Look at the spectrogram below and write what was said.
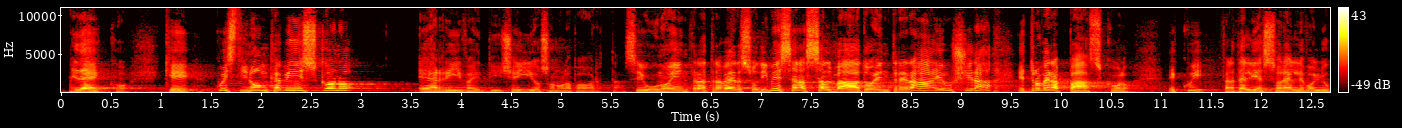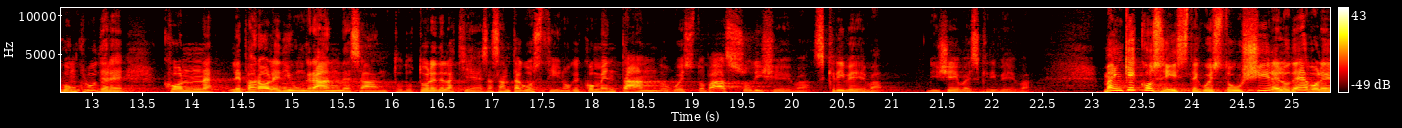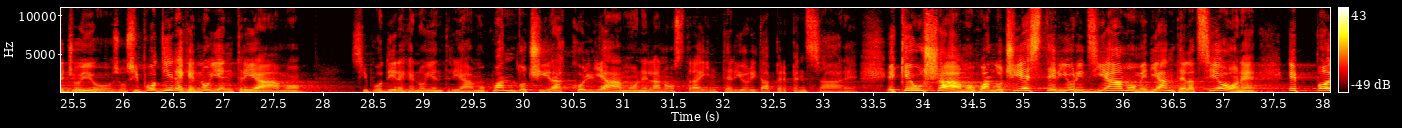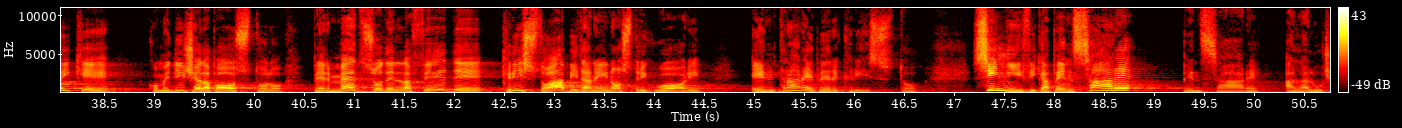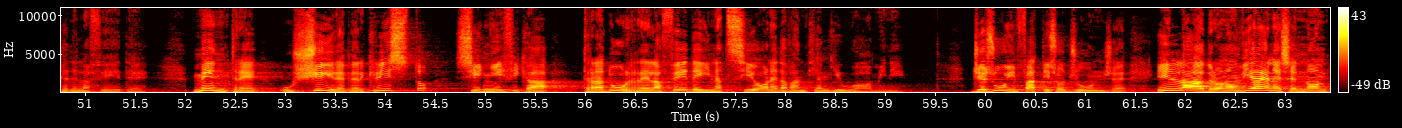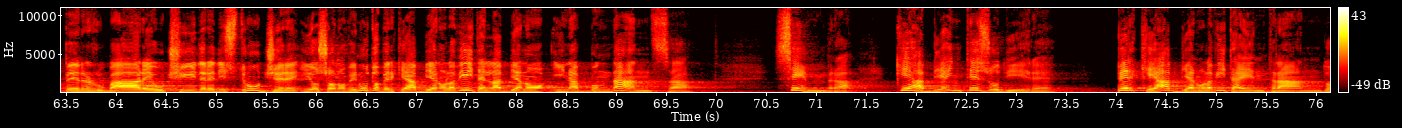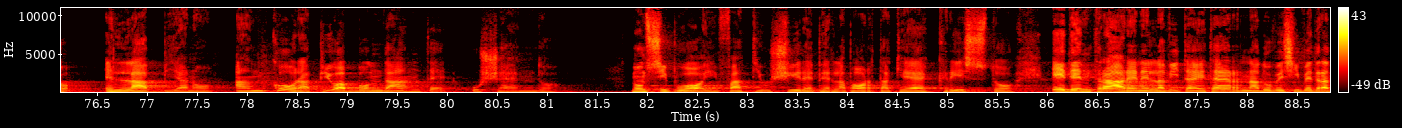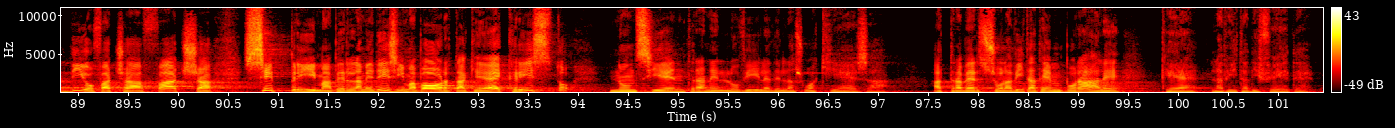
Ed ecco che questi non capiscono e arriva e dice io sono la porta, se uno entra attraverso di me sarà salvato, entrerà e uscirà e troverà pascolo. E qui, fratelli e sorelle, voglio concludere con le parole di un grande santo, dottore della Chiesa, Sant'Agostino, che commentando questo passo diceva, scriveva, diceva e scriveva. Ma in che consiste questo uscire lodevole e gioioso? Si può dire che noi entriamo si può dire che noi entriamo quando ci raccogliamo nella nostra interiorità per pensare e che usciamo quando ci esteriorizziamo mediante l'azione e poiché, come dice l'Apostolo, per mezzo della fede Cristo abita nei nostri cuori, entrare per Cristo significa pensare, pensare alla luce della fede, mentre uscire per Cristo significa tradurre la fede in azione davanti agli uomini. Gesù infatti soggiunge, il ladro non viene se non per rubare, uccidere, distruggere, io sono venuto perché abbiano la vita e l'abbiano in abbondanza. Sembra che abbia inteso dire perché abbiano la vita entrando e l'abbiano ancora più abbondante uscendo. Non si può infatti uscire per la porta che è Cristo ed entrare nella vita eterna dove si vedrà Dio faccia a faccia se prima per la medesima porta che è Cristo non si entra nell'ovile della sua Chiesa attraverso la vita temporale che è la vita di fede.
